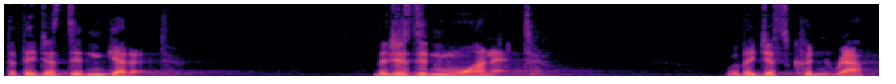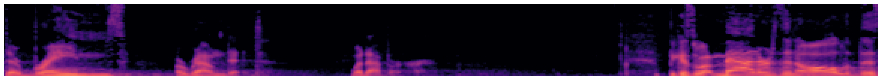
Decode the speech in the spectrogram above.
that they just didn't get it. They just didn't want it. Or they just couldn't wrap their brains around it. Whatever. Because what matters in all of this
